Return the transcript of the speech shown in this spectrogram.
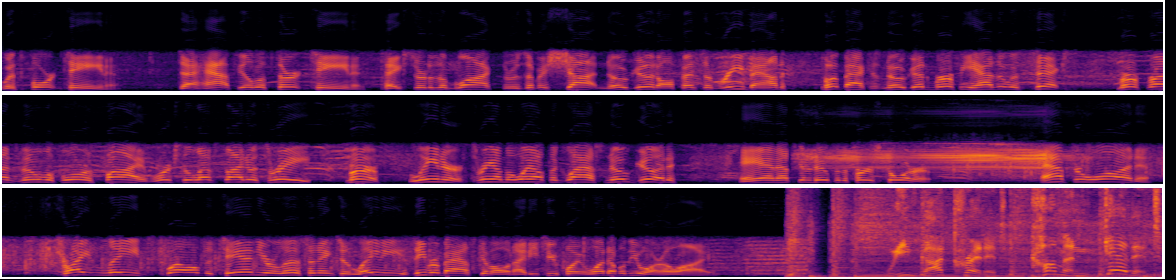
with 14. To Hatfield with 13. Takes her to the block, throws up a shot, no good. Offensive rebound. Putback is no good. Murphy has it with six. Murph runs middle of the floor with five. Works to the left side with three. Murph, leaner, three on the way off the glass, no good. And that's going to do it for the first quarter. After one, Triton leads 12 to 10. You're listening to Lady Zebra Basketball, 92.1 WROI. We've got credit. Come and get it.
